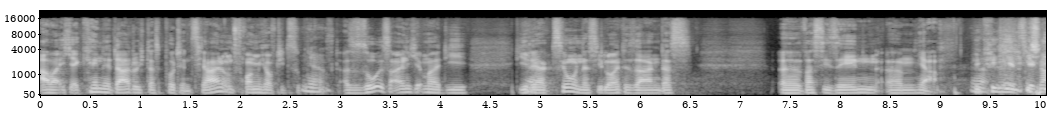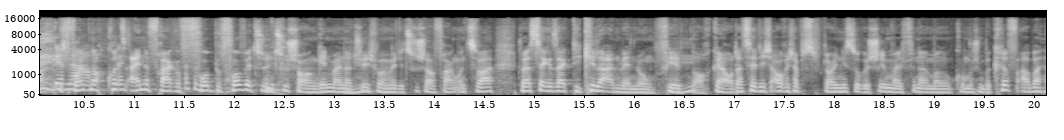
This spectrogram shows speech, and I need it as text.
aber ich erkenne dadurch das Potenzial und freue mich auf die Zukunft. Ja. Also so ist eigentlich immer die, die ja. Reaktion, dass die Leute sagen, dass äh, was sie sehen, ähm, ja, wir kriegen jetzt hier ich, genau. Ich wollte noch kurz eine Frage, vor, bevor wir zu den Zuschauern gehen, weil mhm. natürlich wollen wir die Zuschauer fragen. Und zwar, du hast ja gesagt, die Killer-Anwendung fehlt mhm. noch. Genau, das hätte ich auch. Ich habe es, glaube ich, nicht so geschrieben, weil ich finde immer einen komischen Begriff. Aber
